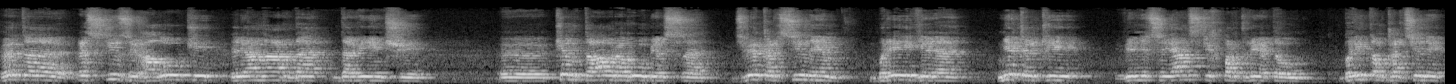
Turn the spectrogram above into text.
Гэта эскізы галоўкі Леонарда да Вінчы, э, Кентаура Рубенса, две карціны Брейгеля, некалькі венецианских портретов, там картины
